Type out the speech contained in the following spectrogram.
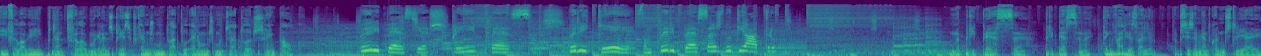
E foi logo aí, portanto, foi logo uma grande experiência, porque éramos, muito éramos muitos atores em palco. Peripécias. Peripécias. Periquê? São peripécias do teatro. Uma peripécia. Peripécia, não é? Várias, olha. Precisamente quando me estreiei,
